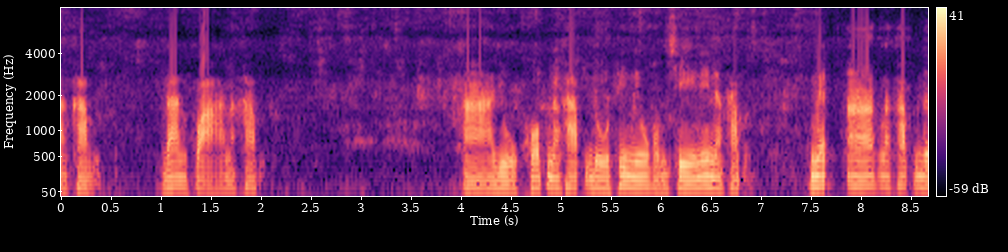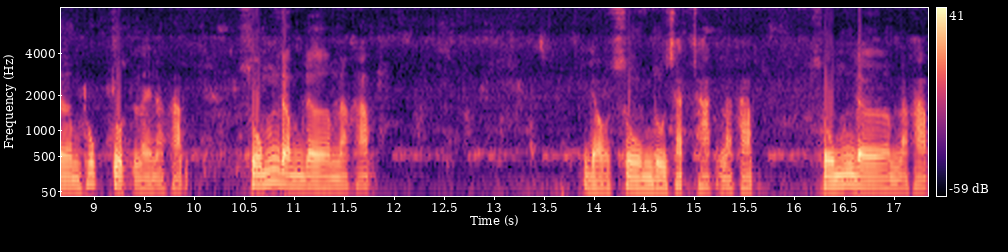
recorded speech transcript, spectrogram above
นะครับ ด้านขวานะครับอาอยู่ครบนะครับ ดูที่นิ้วผมชี้นี่นะครับ เม็ดอาร์คนะครับ เดิมทุกจุดเลยนะครับ ซุ้มเดิมๆนะครับ เดี๋ยวซูมดูชัดๆนะครับ ซุ้มเดิมนะครับ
